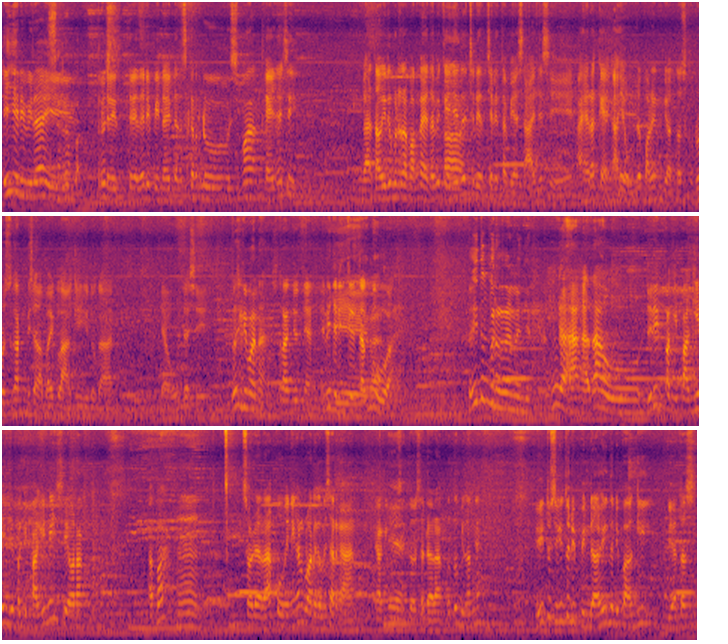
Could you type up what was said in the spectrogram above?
iya dipindahin Serem, Pak. Terus? Ceritanya dipindahin di atas kerdus cuma kayaknya sih nggak tahu itu bener apa enggak ya tapi kayaknya Ah. itu cerita cerita biasa aja sih akhirnya kayak ah ya udah paling di atas kerdus kan bisa baik lagi gitu kan ya udah sih terus gimana selanjutnya ini jadi cerita Gila. gua Tapi itu beneran anjir Enggak, nggak tahu. Jadi pagi-pagi aja pagi-pagi nih si orang apa? hmm. Saudaraku, ini kan keluarga besar kan. Yang di Iya. situ saudaraku tuh bilangnya "Ya itu sih itu dipindahin tadi pagi di atas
